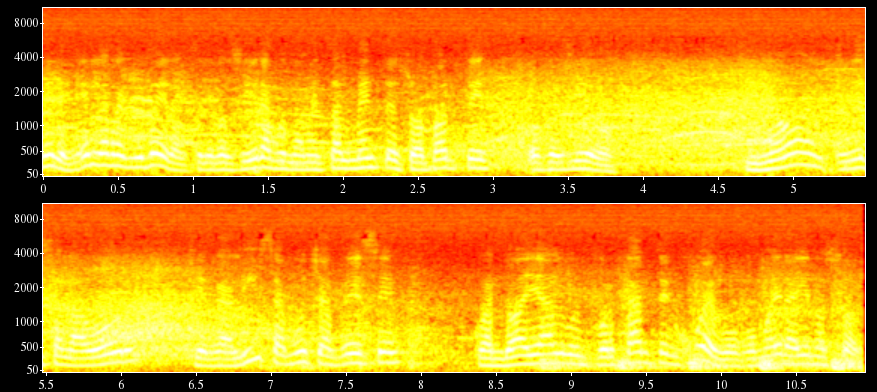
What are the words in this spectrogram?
mire, él la recupera, se le considera fundamentalmente su aporte ofensivo, y no en, en esa labor que realiza muchas veces cuando hay algo importante en juego, como era ahí nosotros.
